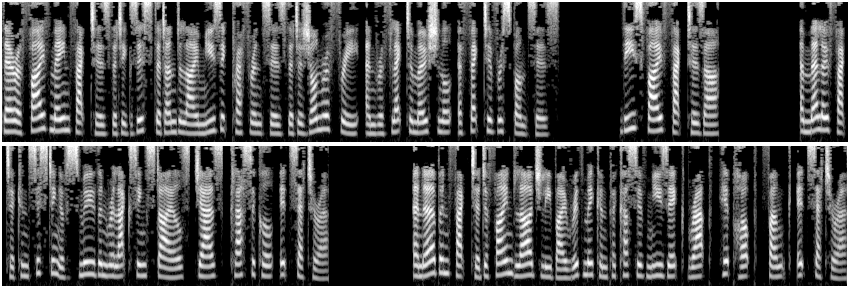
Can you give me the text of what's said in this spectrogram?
There are five main factors that exist that underlie music preferences that are genre-free, and reflect emotional, affective responses. These five factors are a mellow factor consisting of smooth and relaxing styles jazz, classical, etc. An urban factor defined largely by rhythmic and percussive music rap, hip-hop, funk, etc.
